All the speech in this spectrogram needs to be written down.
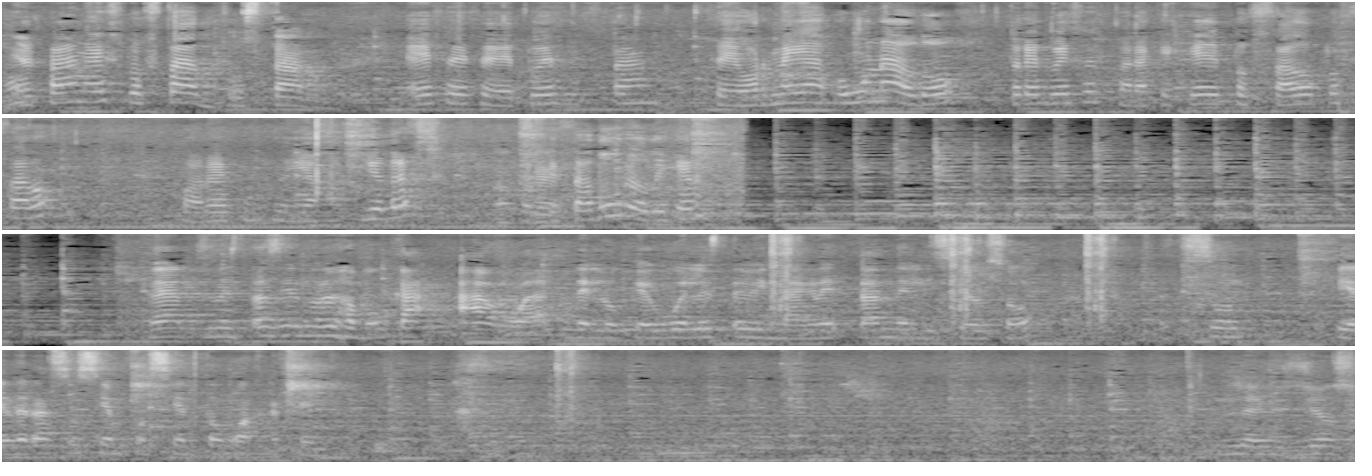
¿no? El pan es tostado. Tostado. Ese se, después se hornea una o dos, tres veces para que quede tostado, tostado. Para eso se llama piedrazo. Ok. Porque está duro, dijeron. Vean, se me está haciendo la boca agua de lo que huele este vinagre tan delicioso. Es un piedrazo 100% oaxaqueño. Delicioso.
